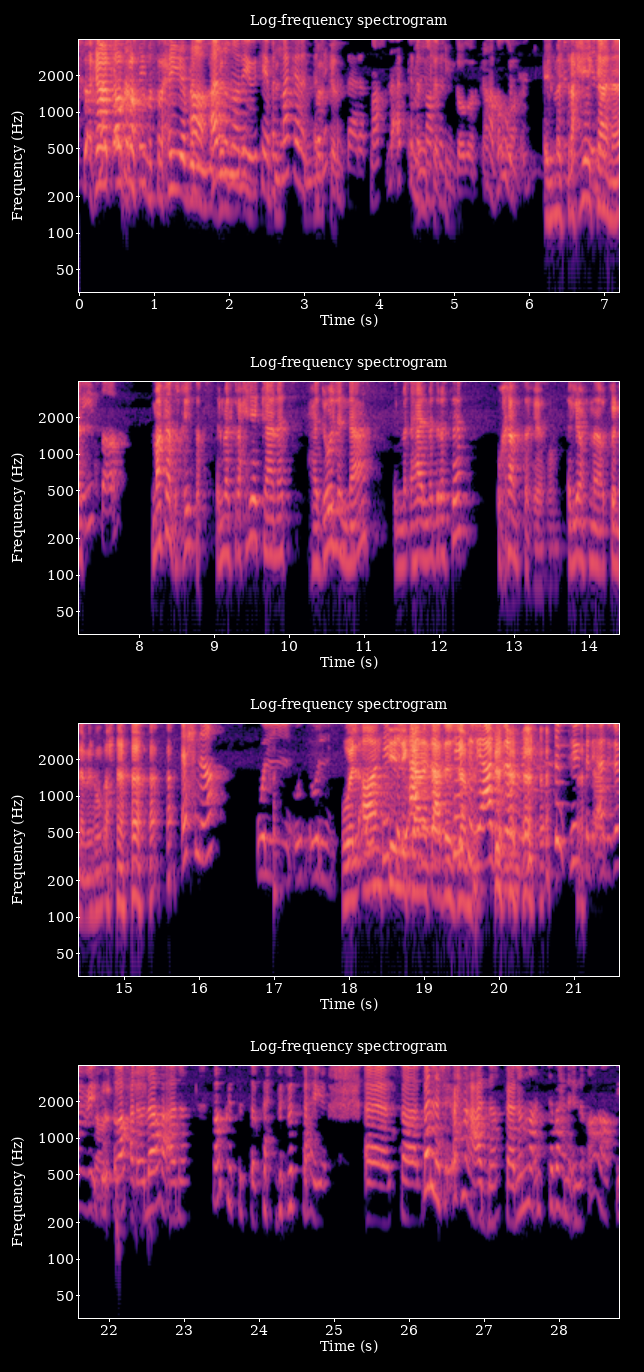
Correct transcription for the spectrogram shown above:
سعرها كانت أرخص مسرحية بال آه أرخص ريوتي بس ما كانت بالمركز. سعرها 12 لا أكثر من زي 12 30 دولار كان. آه بقول. المسرحية كانت رخيصة. ما كانت رخيصة. المسرحية كانت هدول الناس الم... هاي المدرسة وخمسة غيرهم اللي إحنا كنا منهم. إحنا وال وال والتيتا اللي كانت التيتا جنبي. اللي قاعدة جنبي. التيتا اللي قاعدة جنبي. بصراحة لولاها أنا ما كنت استمتعت بالمسرحيه آه فبلش. إحنا قعدنا. فعلا ما انتبهنا إنه آه في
